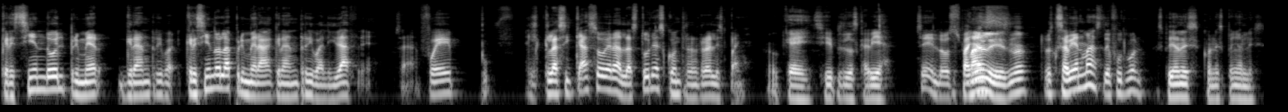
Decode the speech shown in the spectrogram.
creciendo, el primer gran riva- creciendo la primera gran rivalidad. eh. O sea, fue el clasicazo era el Asturias contra el Real España. Ok, sí, pues los que había. Sí, los Españoles, más- ¿no? Los que sabían más de fútbol. Españoles con españoles.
